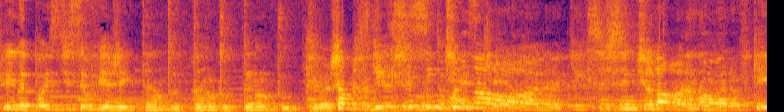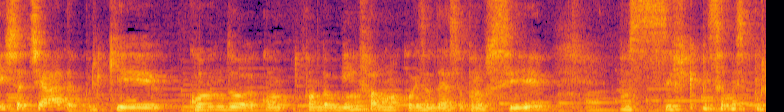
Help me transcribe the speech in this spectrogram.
E depois disso eu viajei tanto, tanto, tanto, que eu acho Tá, mas que o que, que você sentiu na. Hora? O que, que você sentiu na hora? Ah, na hora eu fiquei chateada porque quando, quando alguém fala uma coisa dessa pra você, você fica pensando, mas por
